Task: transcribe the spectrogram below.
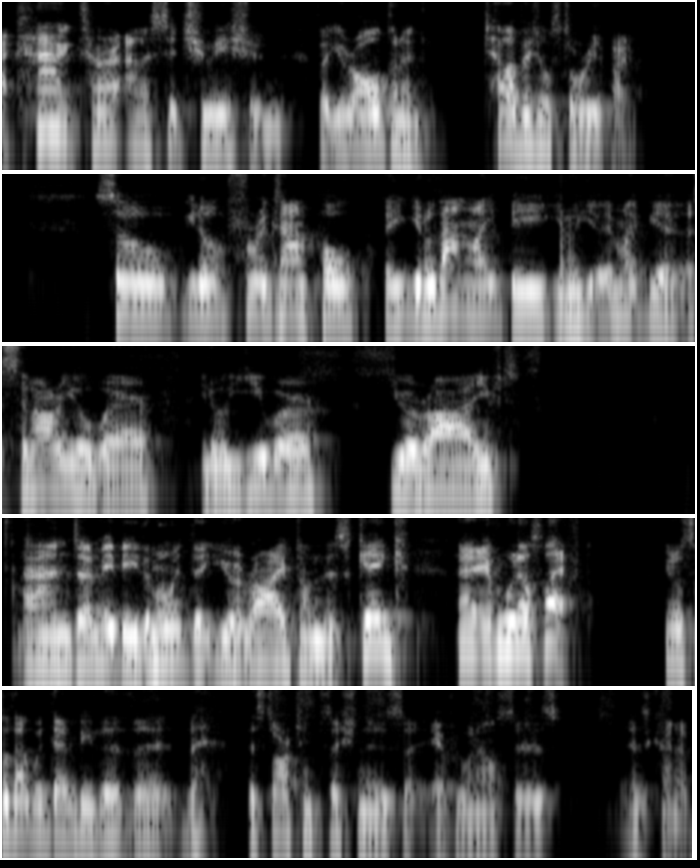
a character and a situation that you're all going to tell a visual story about. So, you know, for example, you know, that might be, you know, it might be a, a scenario where, you know, you were, you arrived and uh, maybe the moment that you arrived on this gig, uh, everyone else left you know, so that would then be the the the, the starting position is everyone else is is kind of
